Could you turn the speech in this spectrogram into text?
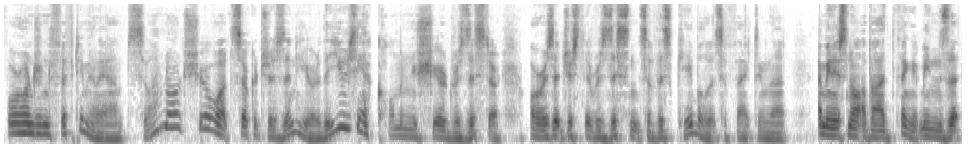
450 milliamps. So I'm not sure what circuitry is in here. Are they using a common shared resistor? Or is it just the resistance of this cable that's affecting that? I mean, it's not a bad thing. It means that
